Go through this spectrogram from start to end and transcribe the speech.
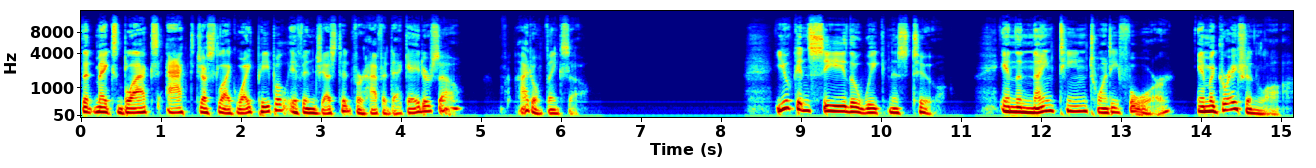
that makes blacks act just like white people if ingested for half a decade or so? I don't think so. You can see the weakness too in the 1924 immigration law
